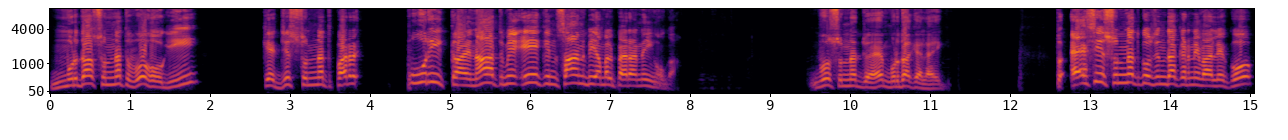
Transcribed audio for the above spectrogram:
مردہ سنت وہ ہوگی کہ جس سنت پر پوری کائنات میں ایک انسان بھی عمل پیرا نہیں ہوگا۔ وہ سنت جو ہے، مردہ کہلائے گی۔ تو ایسی سنت کو زندہ کرنے والے کو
